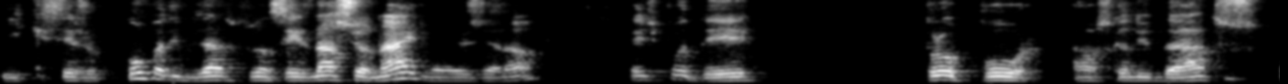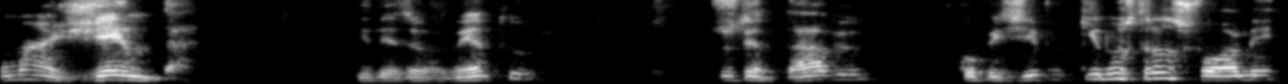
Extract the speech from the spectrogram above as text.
e que sejam compatibilizados com os anseios nacionais, de maneira geral, para a gente poder propor aos candidatos uma agenda de desenvolvimento sustentável, competitivo, que nos transforme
